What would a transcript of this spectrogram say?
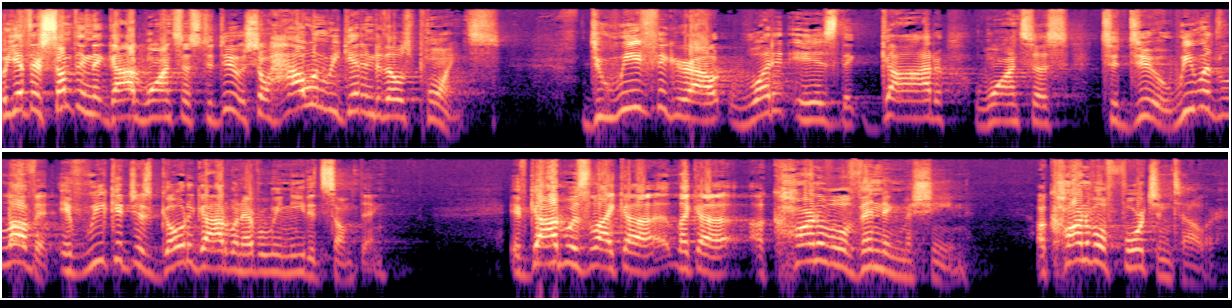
But yet there's something that God wants us to do. So, how, when we get into those points, do we figure out what it is that God wants us to do? We would love it if we could just go to God whenever we needed something. If God was like a, like a, a carnival vending machine, a carnival fortune teller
